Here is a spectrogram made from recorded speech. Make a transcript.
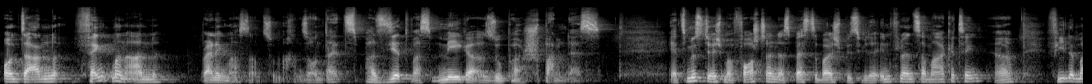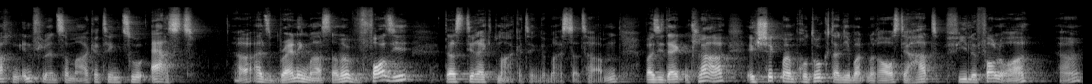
Und dann fängt man an, Branding-Maßnahmen zu machen. So, und jetzt passiert was mega super Spannendes. Jetzt müsst ihr euch mal vorstellen, das beste Beispiel ist wieder Influencer-Marketing. Ja. Viele machen Influencer-Marketing zuerst ja, als Branding-Maßnahme, bevor sie das Direktmarketing gemeistert haben, weil sie denken, klar, ich schicke mein Produkt an jemanden raus, der hat viele Follower, ja,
